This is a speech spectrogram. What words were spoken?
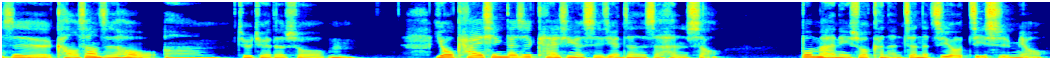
是考上之后，嗯，就觉得说，嗯，有开心，但是开心的时间真的是很少。不瞒你说，可能真的只有几十秒，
